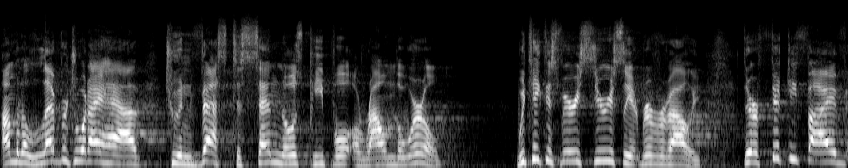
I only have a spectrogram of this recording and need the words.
I'm going to leverage what I have to invest to send those people around the world. We take this very seriously at River Valley. There are 55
